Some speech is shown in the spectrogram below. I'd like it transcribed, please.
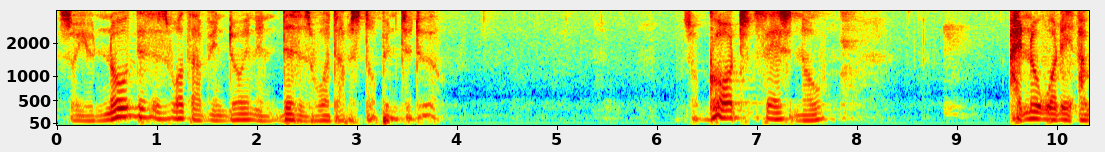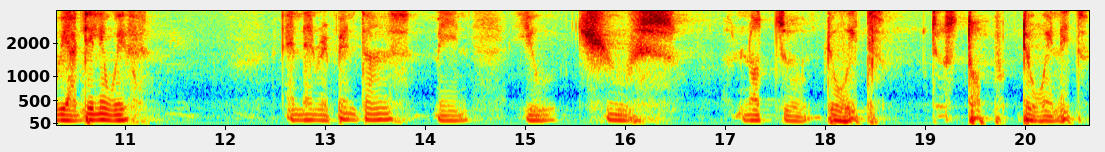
So you know this is what I've been doing and this is what I'm stopping to do. So God says, No. I know what uh, we are dealing with. And then repentance means you choose not to do it, to stop doing it.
